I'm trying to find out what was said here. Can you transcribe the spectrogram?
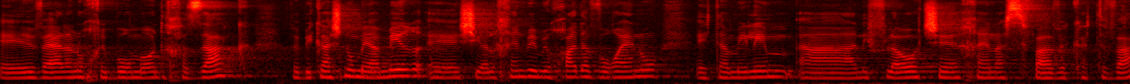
והיה לנו חיבור מאוד חזק וביקשנו מאמיר אה, שילחן במיוחד עבורנו את המילים הנפלאות שחן אספה וכתבה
